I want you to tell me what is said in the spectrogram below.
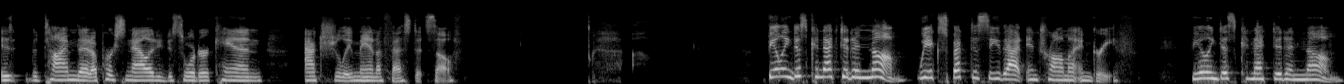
is the time that a personality disorder can actually manifest itself. Feeling disconnected and numb. We expect to see that in trauma and grief. Feeling disconnected and numb.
